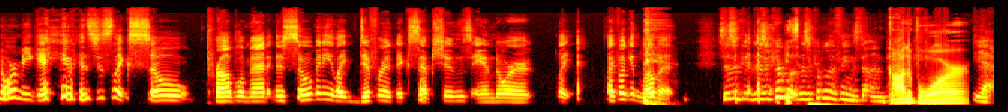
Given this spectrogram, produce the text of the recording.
normie game is just like so problematic. There's so many like different exceptions and or like I fucking love it. So there's, a, there's a couple. It's- there's a couple of things to unpack. God of War, yeah,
